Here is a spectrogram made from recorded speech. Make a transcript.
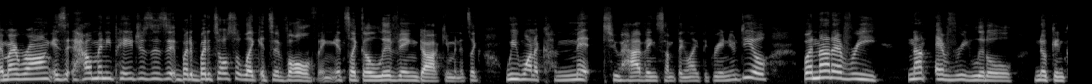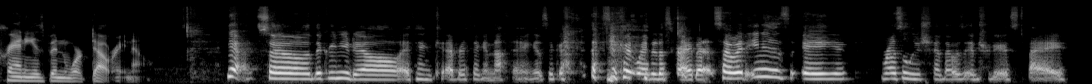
Am I wrong? Is it how many pages is it? But but it's also like it's evolving. It's like a living document. It's like we want to commit to having something like the Green New Deal, but not every not every little nook and cranny has been worked out right now. Yeah, so the Green New Deal, I think everything and nothing is a good, is a good way to describe it. So it is a resolution that was introduced by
